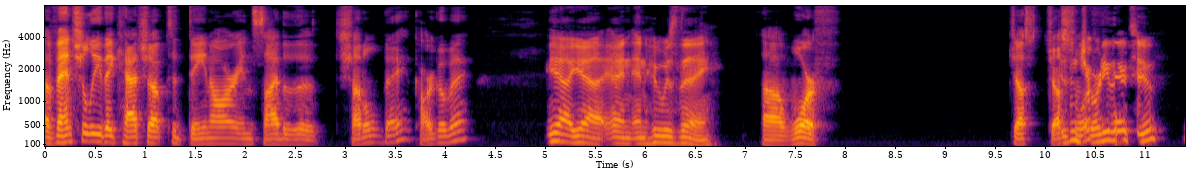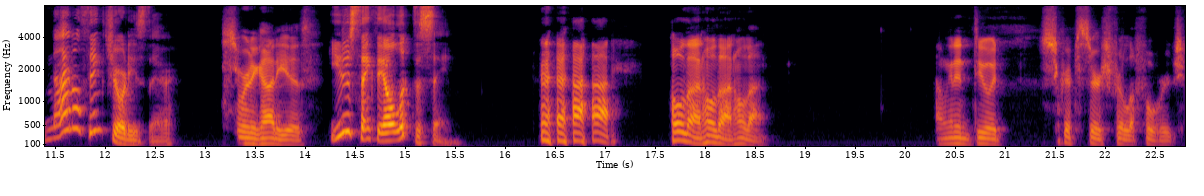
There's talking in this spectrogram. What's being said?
Eventually, they catch up to Danar inside of the shuttle bay, cargo bay. Yeah, yeah, and and who is they? Uh, Worf. Just, just Isn't Worf? Geordi there too? No, I don't think Geordi's there. Swear to God, he is. You just think they all look the same. hold on, hold on, hold on. I'm gonna do a script search for LaForge.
